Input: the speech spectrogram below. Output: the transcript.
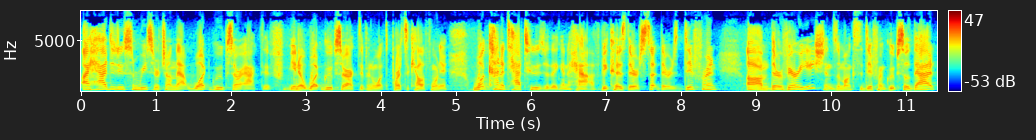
I had to do some research on that. What groups are active? You know, what groups are active in what parts of California? What kind of tattoos are they going to have? Because there's there's different um, there are variations amongst the different groups. So that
